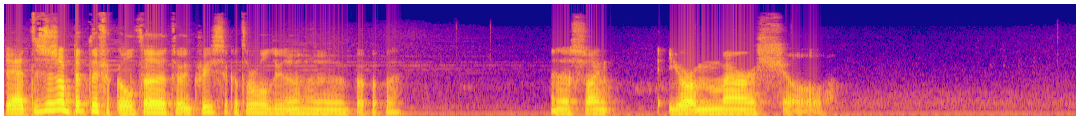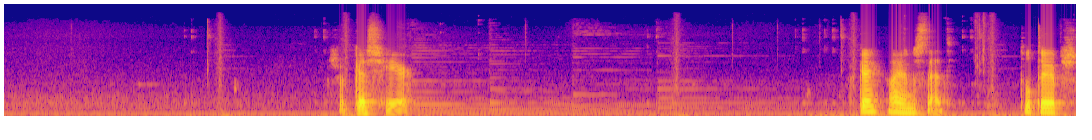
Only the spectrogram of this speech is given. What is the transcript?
Yeah, this is a bit difficult uh, to increase the control. Uh, blah, blah, blah. And assign your marshal. So guess here. Okay, I understand. Tooltips.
